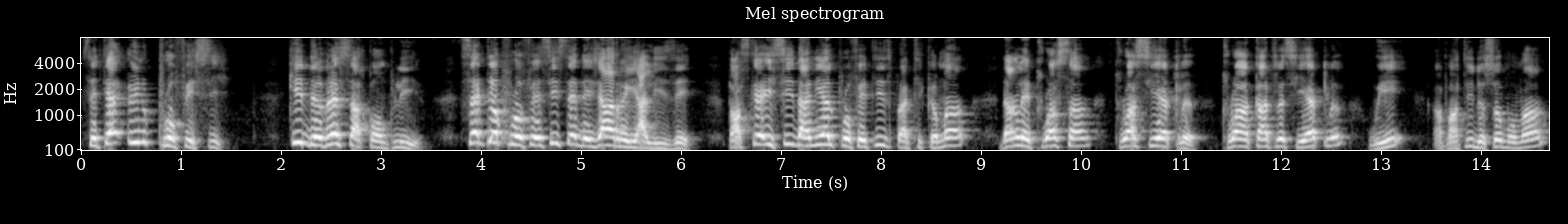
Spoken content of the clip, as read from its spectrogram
c'était une prophétie qui devrait s'accomplir. Cette prophétie s'est déjà réalisée. Parce que ici, Daniel prophétise pratiquement dans les 300, 3 siècles, 3 à 4 siècles, oui, à partir de ce moment,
